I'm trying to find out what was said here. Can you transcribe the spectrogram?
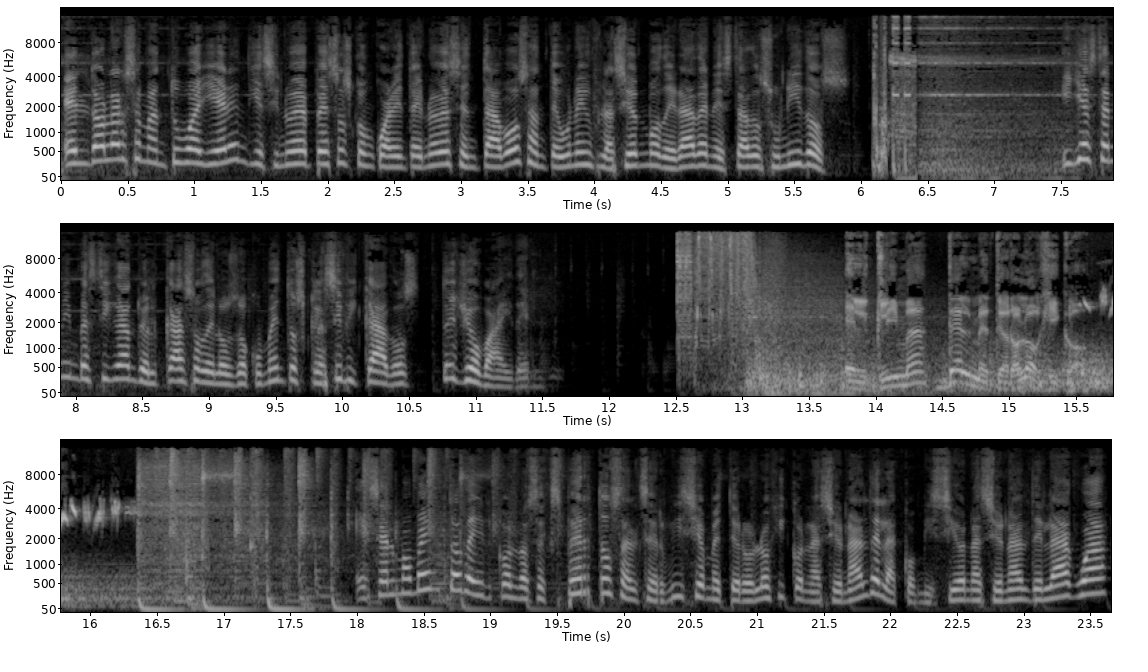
El dólar se mantuvo ayer en 19 pesos con 49 centavos ante una inflación moderada en Estados Unidos. Y ya están investigando el caso de los documentos clasificados de Joe Biden. El clima del meteorológico. Es el momento de ir con los expertos al Servicio Meteorológico Nacional de la Comisión Nacional del Agua.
